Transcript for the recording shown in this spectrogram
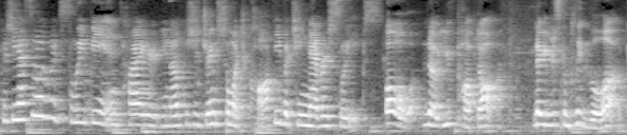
Because she has to look like sleepy and tired, you know, because she drinks so much coffee, but she never sleeps. Oh, no, you've popped off. No, you just completed the look.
